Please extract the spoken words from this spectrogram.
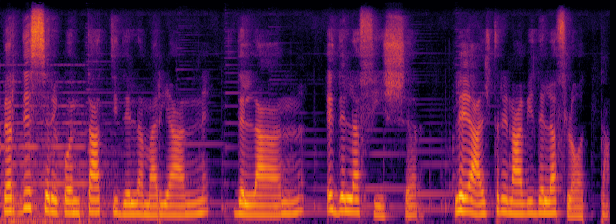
perdessero i contatti della Marianne, della Ann e della Fisher, le altre navi della flotta.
